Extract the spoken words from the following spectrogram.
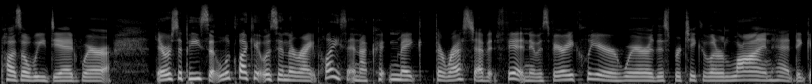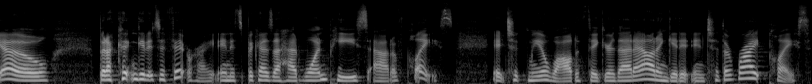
puzzle we did where there was a piece that looked like it was in the right place and I couldn't make the rest of it fit. And it was very clear where this particular line had to go, but I couldn't get it to fit right. And it's because I had one piece out of place. It took me a while to figure that out and get it into the right place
